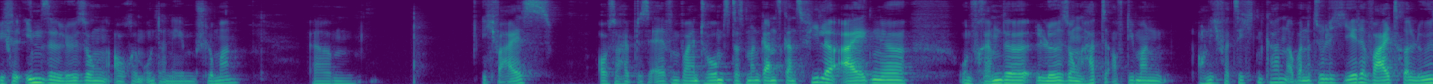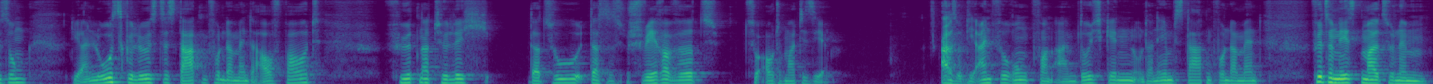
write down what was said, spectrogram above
wie viel Insellösungen auch im Unternehmen schlummern. Ähm, ich weiß außerhalb des Elfenbeinturms, dass man ganz, ganz viele eigene und fremde Lösungen hat, auf die man auch nicht verzichten kann. Aber natürlich jede weitere Lösung, die ein losgelöstes Datenfundament aufbaut, führt natürlich dazu, dass es schwerer wird zu automatisieren. Also die Einführung von einem durchgehenden Unternehmensdatenfundament führt zunächst mal zu einem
